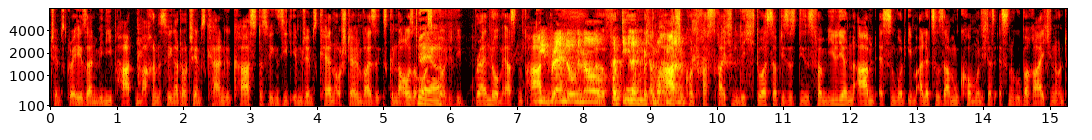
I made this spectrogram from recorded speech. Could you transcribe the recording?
James Gray hier seinen Mini-Part machen. Deswegen hat auch James Caan gecast. Deswegen sieht eben James Caan auch stellenweise ist genauso ja, ausgeleuchtet ja. wie Brando im ersten Part. Wie Brando, genau. Äh, von oben mit einem harschen, kontrastreichen Licht. Du hast halt dieses, dieses Familienabendessen, wo eben alle zusammenkommen und sich das Essen rüberreichen und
